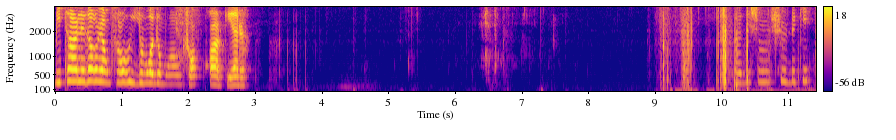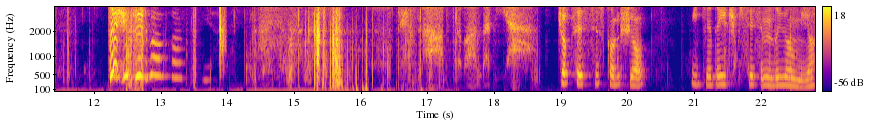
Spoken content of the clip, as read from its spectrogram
Bir tane daha yapsam acaba çok korkuyorum. Şuradaki taşı kırmam lazım ya. Çok sessiz konuşuyorum. Videoda hiçbir sesim duyulmuyor.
